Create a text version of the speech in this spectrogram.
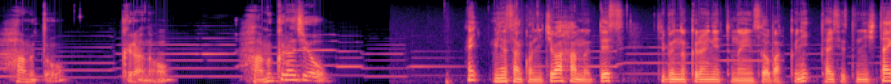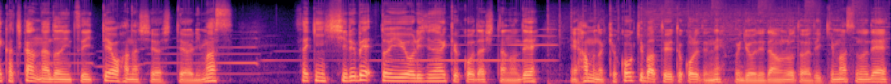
ハムとクラのハムクラジオはい、皆さんこんにちは、ハムです。自分のクラリネットの演奏バックに大切にしたい価値観などについてお話をしております。最近シルベというオリジナル曲を出したので、えハムの曲置き場というところでね、無料でダウンロードができますので、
